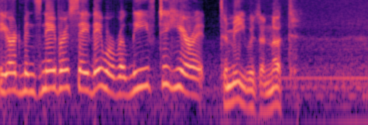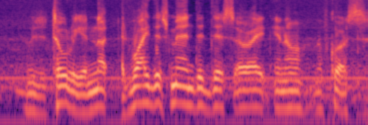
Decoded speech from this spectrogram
The Erdmann's neighbors say they were relieved to hear it. To me, he was a nut. He was totally a nut. Why this man did this, all right, you know, of course.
